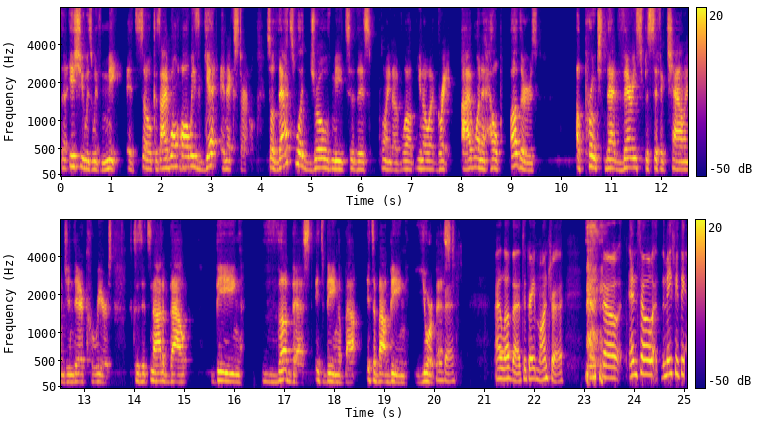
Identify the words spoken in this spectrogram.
the issue is with me. It's so because I won't always get an external. So that's what drove me to this point of, well, you know what, great. I want to help others approach that very specific challenge in their careers because it's not about being the best. It's being about it's about being your best. Okay. I love that. It's a great mantra and so and so it makes me think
